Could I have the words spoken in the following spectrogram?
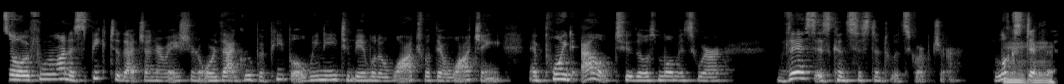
So if we want to speak to that generation or that group of people, we need to be able to watch what they're watching and point out to those moments where this is consistent with scripture. Looks mm-hmm. different,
